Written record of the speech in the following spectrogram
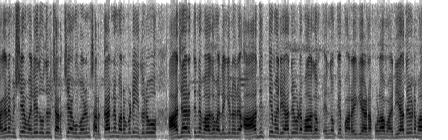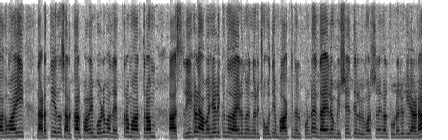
അങ്ങനെ വിഷയം വലിയ തോതിൽ ചർച്ചയാകുമ്പോഴും സർക്കാരിന്റെ മറുപടി ഇതൊരു ആചാരത്തിന്റെ ഭാഗം അല്ലെങ്കിൽ ഒരു ആതിഥ്യ മര്യാദയുടെ ഭാഗം എന്നൊക്കെ പറയുകയാണ്. അപ്പോൾ ആ മര്യാദയുടെ ഭാഗമായി നടത്തിയെന്ന് സർക്കാർ പറയുമ്പോഴും അത് എത്രമാത്രം സ്ത്രീകളെ അവഹേളിക്കുന്നതായിരുന്നു എന്നൊരു ചോദ്യം ബാക്കി നിൽപ്പുണ്ട്. എന്തായാലും വിഷയത്തിൽ വിമർശനങ്ങൾ തുടരുകയാണ്.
